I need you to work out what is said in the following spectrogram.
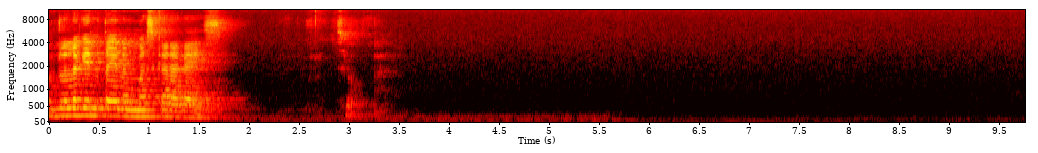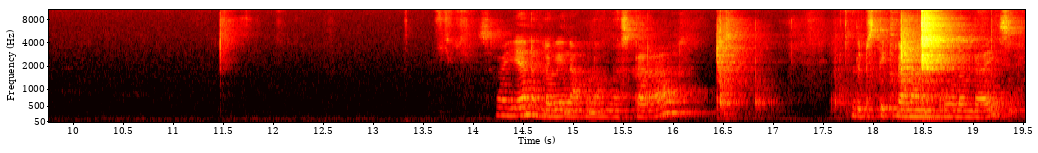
Maglalagay na tayo ng mascara, guys. So, So, ayan, naglagay na ako ng mascara. Lipstick na lang yung kulang, guys.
